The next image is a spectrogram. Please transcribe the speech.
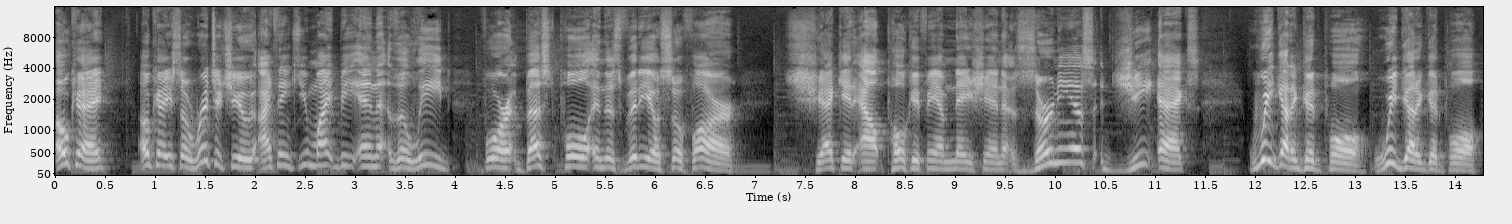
Okay, okay, so Richichu, I think you might be in the lead for best pull in this video so far. Check it out, PokeFam Nation. Xerneas GX we got a good pull. We got a good pull.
